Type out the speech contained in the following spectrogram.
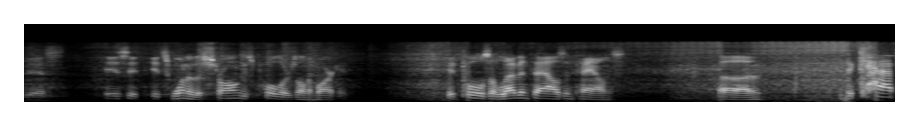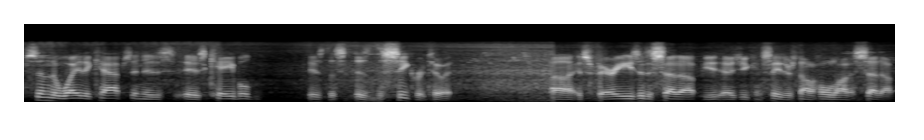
This is it, it's one of the strongest pullers on the market. It pulls 11,000 pounds. Uh, the capstan, the way the capstan is, is cabled, is the, is the secret to it. Uh, it's very easy to set up. You, as you can see, there's not a whole lot of setup.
